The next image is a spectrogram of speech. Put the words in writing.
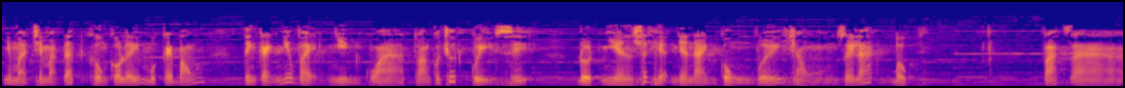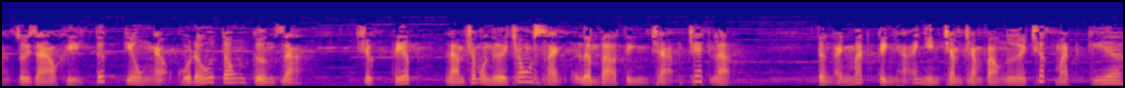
Nhưng mà trên mặt đất không có lấy một cái bóng, tình cảnh như vậy nhìn qua thoáng có chút quỷ dị. Đột nhiên xuất hiện nhân ảnh cùng với trong giấy lát bộc phát ra rồi rào khí tức kiêu ngạo của đấu tông cường giả, trực tiếp làm cho mọi người trong sảnh lâm vào tình trạng chết lặng. Từng ánh mắt kinh hãi nhìn chăm chăm vào người trước mặt kia,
